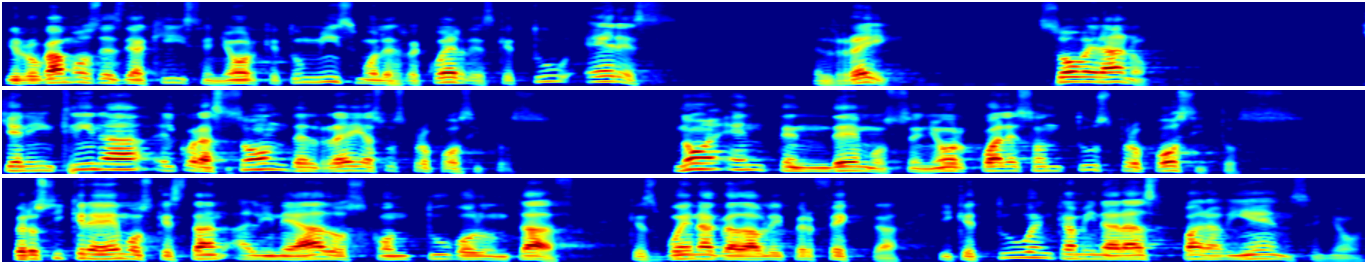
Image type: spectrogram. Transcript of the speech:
Y rogamos desde aquí, Señor, que tú mismo les recuerdes que tú eres el Rey, soberano, quien inclina el corazón del Rey a sus propósitos. No entendemos, Señor, cuáles son tus propósitos pero sí creemos que están alineados con tu voluntad, que es buena, agradable y perfecta, y que tú encaminarás para bien, Señor,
